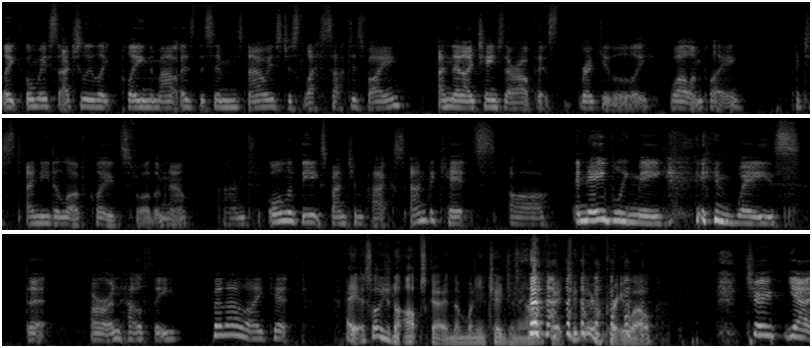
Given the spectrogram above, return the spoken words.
like almost actually like playing them out as the Sims now is just less satisfying. And then I change their outfits regularly while I'm playing. I just I need a lot of clothes for them now. And all of the expansion packs and the kits are enabling me in ways that are unhealthy. But I like it. Hey, as long as you're not upskirting them when you're changing their outfits, you're doing pretty well. True. Yeah,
